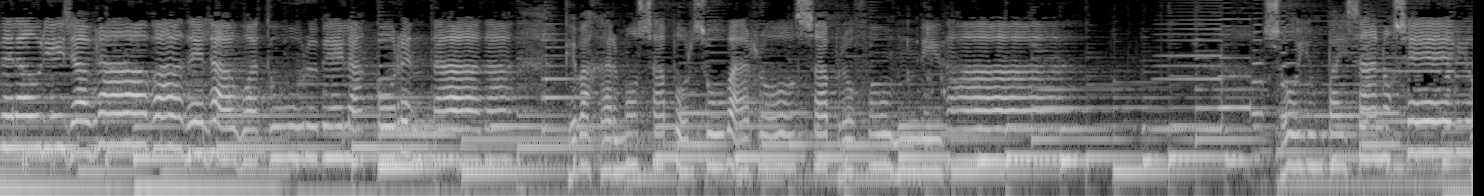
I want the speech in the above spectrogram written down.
de la orilla brava del agua turbia la correntada que baja hermosa por su barrosa profundidad. Soy un paisano serio,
